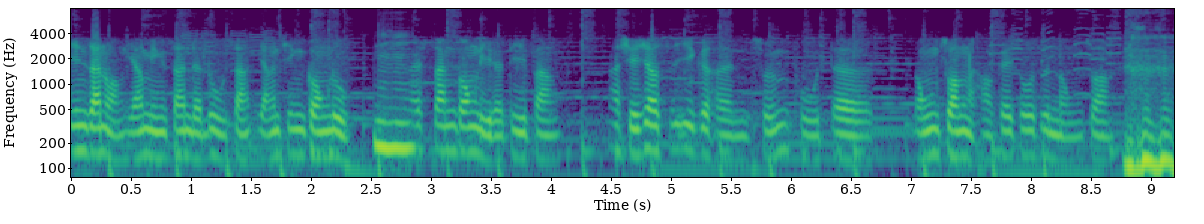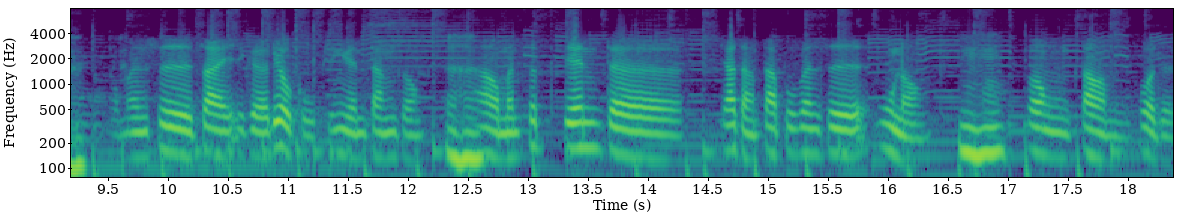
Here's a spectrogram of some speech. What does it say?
金山往阳明山的路上，阳金公路，嗯，在三公里的地方。那学校是一个很淳朴的农庄了，哈，可以说是农庄。我们是在一个六股平原当中。那我们这边的家长大部分是务农，嗯种稻米或者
